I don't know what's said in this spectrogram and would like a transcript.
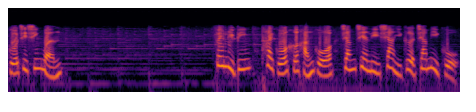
国际新闻：菲律宾、泰国和韩国将建立下一个加密股。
